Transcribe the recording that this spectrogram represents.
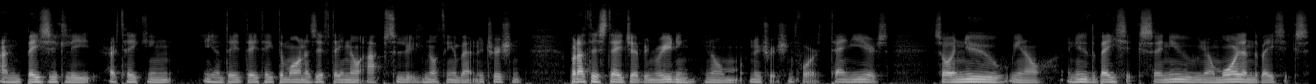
and basically are taking, you know, they, they take them on as if they know absolutely nothing about nutrition. But at this stage, I've been reading, you know, nutrition for 10 years, so I knew, you know, I knew the basics. I knew, you know, more than the basics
